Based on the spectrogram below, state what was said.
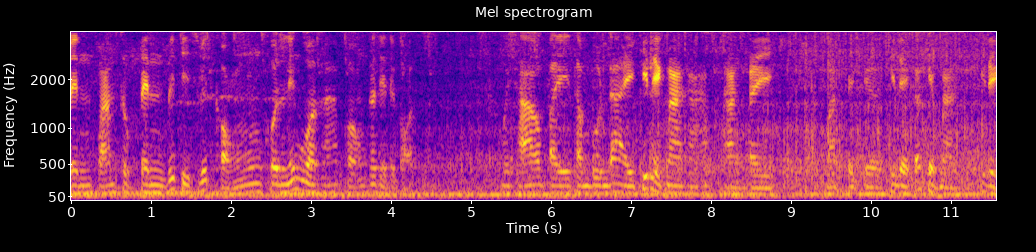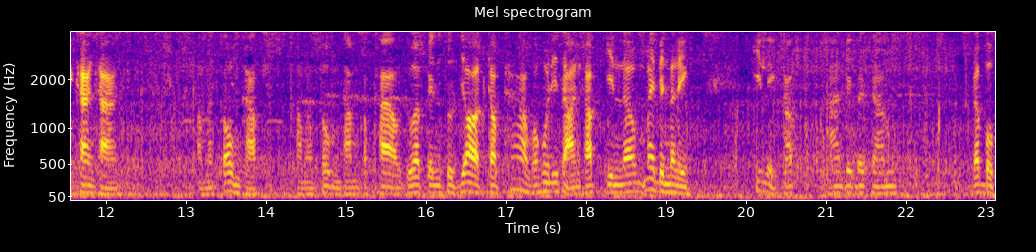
เป็นความสุขเป็นวิถีชีวิตของคนเลี้ยงวัวครับของเกษตรกร เมื่อเช้าไปทำบุญได้ขี้เหล็กมาครับ ทางไปวัดไปเจอขี้เหล็กก็เก็บมาขี้เหล็กข้างทางเอามาต้มครับเอามาต้มทำกับข้าวถือว่าเป็นสุดยอดกับข้าวของคนอีสานครับ กินแล้วไม่เป็นมะเร็งขี้เหล็กครับทานเป็นประจำระบบ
